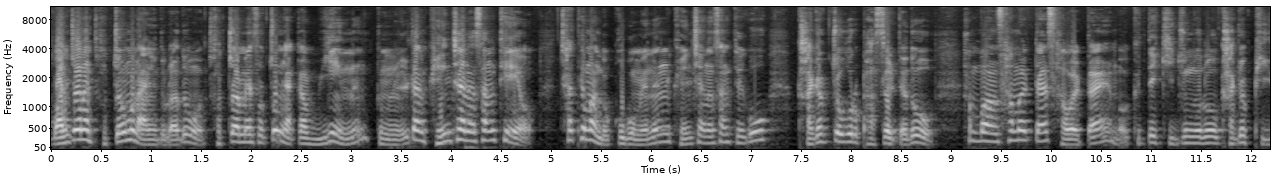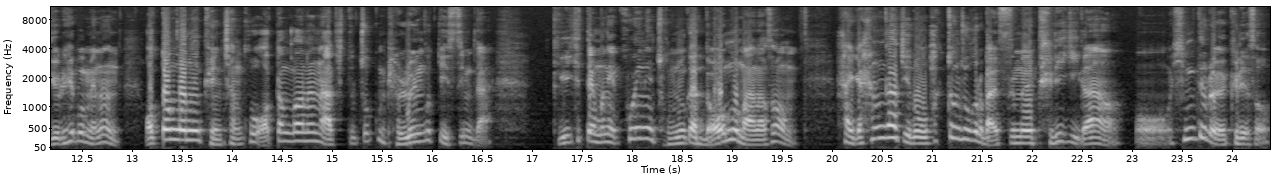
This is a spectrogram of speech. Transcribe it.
완전한 저점은 아니더라도 저점에서 좀 약간 위에 있는 그럼 일단 괜찮은 상태예요. 차트만 놓고 보면은 괜찮은 상태고 가격적으로 봤을 때도 한번 3월달, 4월달 뭐 그때 기준으로 가격 비교를 해보면은 어떤 거는 괜찮고 어떤 거는 아직도 조금 별로인 것도 있습니다. 그렇기 때문에 코인의 종류가 너무 많아서 한, 가지로 확정적으로 말씀을 드리기가 어, 힘들어요. 그래서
